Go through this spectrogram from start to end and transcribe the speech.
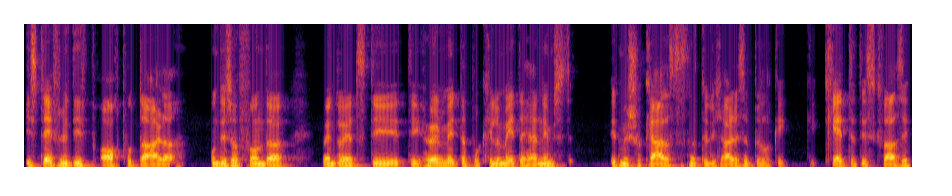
ist definitiv auch brutaler und ist auch von der, wenn du jetzt die, die Höhenmeter pro Kilometer hernimmst, ist mir schon klar, dass das natürlich alles ein bisschen geklettet ist quasi,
